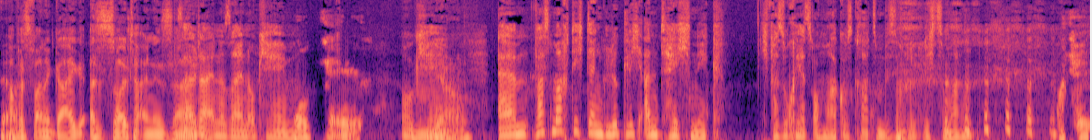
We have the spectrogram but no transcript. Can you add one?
Ja. Aber es war eine Geige. Also es sollte eine sein. Sollte eine sein, okay. Okay. Okay. Ja. Ähm, was macht dich denn glücklich an Technik? Ich versuche jetzt auch Markus gerade so ein bisschen glücklich zu machen. Okay.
